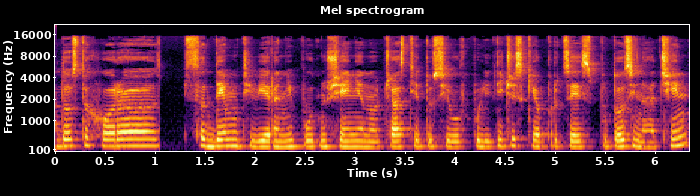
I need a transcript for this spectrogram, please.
доста хора са демотивирани по отношение на участието си в политическия процес по този начин.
